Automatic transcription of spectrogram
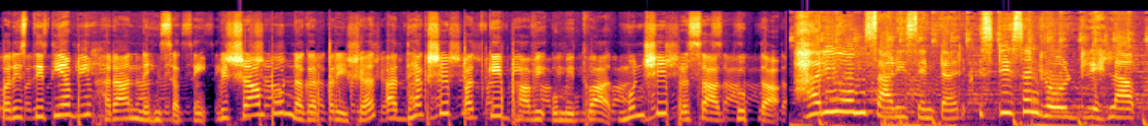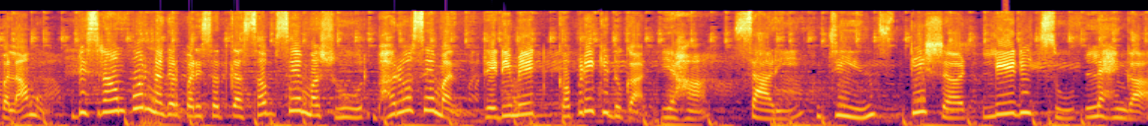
परिस्थितियाँ भी हरा नहीं सकती। विश्रामपुर नगर परिषद अध्यक्ष पद के भावी उम्मीदवार Munshi Prasad Gupta. Hariom sari centre, station road, Rehla, Palamu. Vishrampur नगर परिषद का सबसे मशहूर, भरोसेमंद, रेडीमेड कपड़े की दुकान। यहाँ sari, jeans T shirt ladies suit, lehenga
